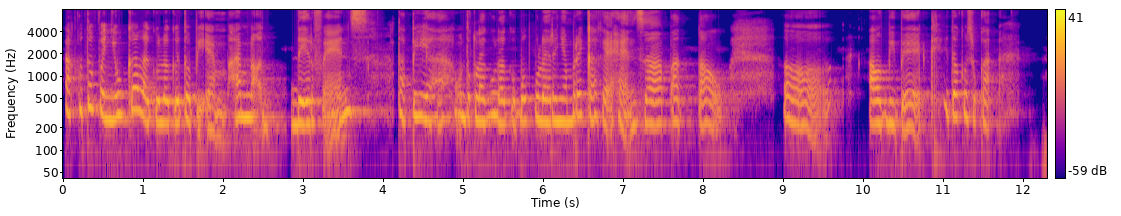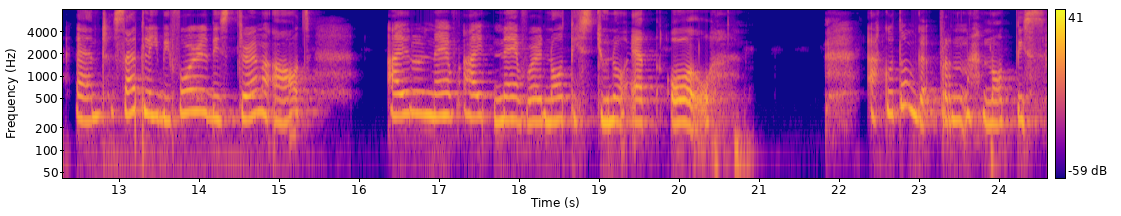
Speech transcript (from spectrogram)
Aku tuh penyuka lagu-lagu 2PM I'm not their fans. Tapi ya untuk lagu-lagu populernya mereka kayak Hands Up atau uh, I'll Be Back. Itu aku suka. And sadly before this drama out I'll never I'd never notice Juno at all. Aku tuh nggak pernah notice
